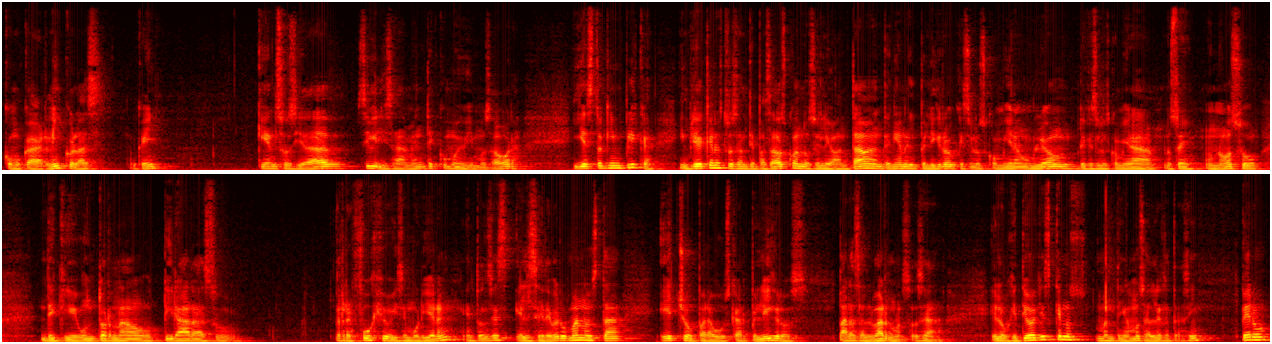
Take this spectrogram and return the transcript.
como cavernícolas, ¿ok? Que en sociedad civilizadamente como vivimos ahora. ¿Y esto qué implica? Implica que nuestros antepasados cuando se levantaban tenían el peligro de que se los comiera un león, de que se los comiera, no sé, un oso, de que un tornado tirara su refugio y se murieran. Entonces el cerebro humano está hecho para buscar peligros, para salvarnos. O sea, el objetivo aquí es que nos mantengamos alerta, ¿sí? Pero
